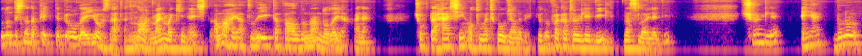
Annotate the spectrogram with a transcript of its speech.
Bunun dışında da pek de bir olayı yok zaten. Normal makine işte. Ama hayatımda ilk defa aldığımdan dolayı hani çok da her şeyin otomatik olacağını bekliyordum. Fakat öyle değil. Nasıl öyle değil? Şöyle eğer bunu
